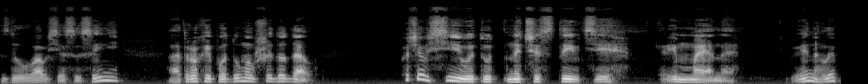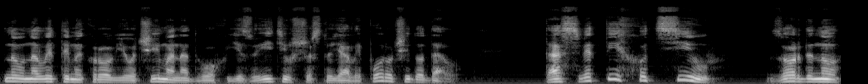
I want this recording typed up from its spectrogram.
здивувався Сисиній, а трохи подумавши, додав. Хоча всі ви тут нечестивці, крім мене. Він глипнув налитими кров'ю очима на двох єзуїтів, що стояли поруч, і додав. Та святих отців з ордену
